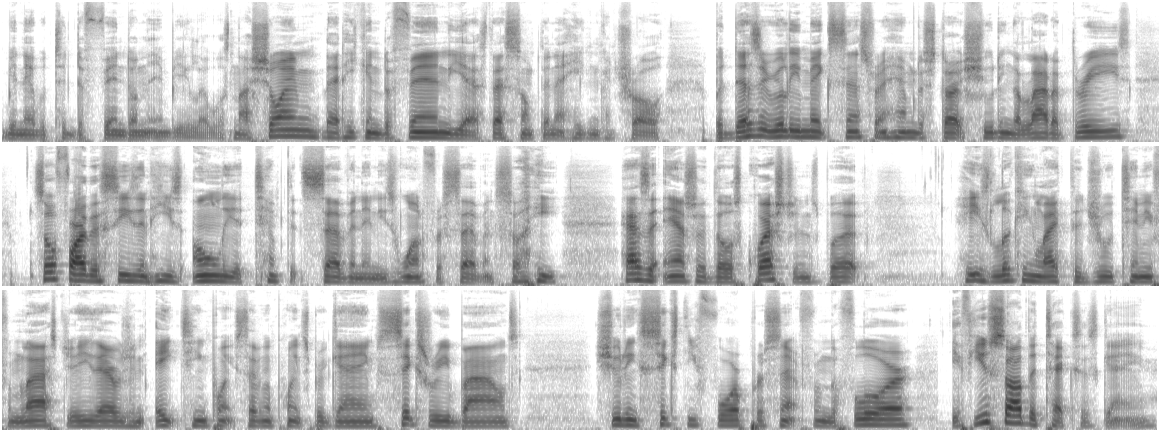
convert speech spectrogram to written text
being able to defend on the NBA levels. Now, showing that he can defend, yes, that's something that he can control. But does it really make sense for him to start shooting a lot of threes? So far this season, he's only attempted seven, and he's one for seven. So he hasn't answered those questions, but he's looking like the Drew Timme from last year. He's averaging 18.7 points per game, six rebounds, shooting 64% from the floor. If you saw the Texas game,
